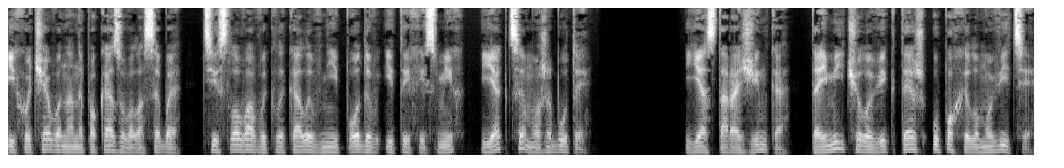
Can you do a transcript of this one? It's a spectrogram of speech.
І хоча вона не показувала себе, ці слова викликали в ній подив і тихий сміх, як це може бути. Я стара жінка, та й мій чоловік теж у похилому віці.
